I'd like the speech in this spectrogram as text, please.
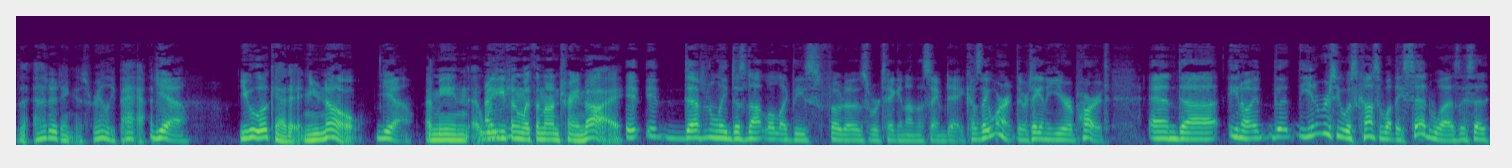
the editing is really bad. Yeah. You look at it and you know. Yeah. I mean, I- even with an untrained eye. It, it definitely does not look like these photos were taken on the same day because they weren't. They were taken a year apart. And, uh, you know, the, the University of Wisconsin, what they said was, they said,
